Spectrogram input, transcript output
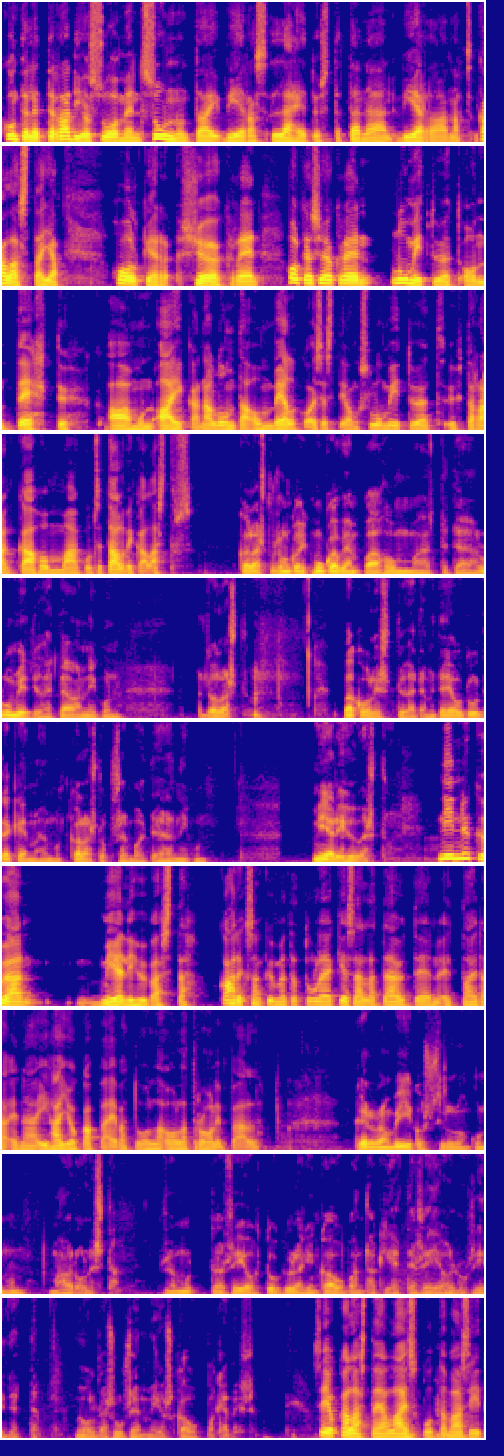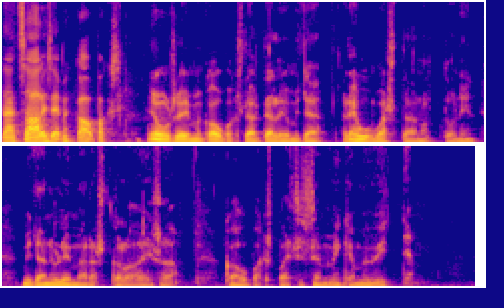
Kuuntelette Radio Suomen sunnuntai-vieras-lähetystä. Tänään vieraana kalastaja Holger Sjögren. Holger Sjögren, lumityöt on tehty aamun aikana. Lunta on melkoisesti. Onko lumityöt yhtä rankkaa hommaa kuin se talvikalastus? Kalastus on kaikki mukavempaa hommaa, että tämä lumityö tämä on niin kuin tuollaista pakollistyötä, mitä joutuu tekemään, mutta kalastuksen voi tehdä niin kuin mielihyvästä. Niin nykyään mielihyvästä. 80 tulee kesällä täyteen, et taida enää ihan joka päivä tuolla olla troolin päällä. Kerran viikossa silloin, kun on mahdollista. Se, mutta se johtuu kylläkin kaupan takia, että se ei johdu siitä, että me oltaisiin useammin, jos kauppa kävisi. Se ei ole kalastajan laiskuutta, vaan siitä, että saalisemme kaupaksi. Joo, se ei me kaupaksi. Täällä, täällä ei ole mitään rehun vastaanottoa, niin mitään ylimääräistä kalaa ei saa kaupaksi, paitsi sen, minkä myitte.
